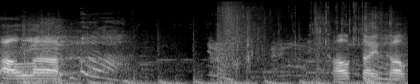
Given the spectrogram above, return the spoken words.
Allah. Kalk dayı kalk.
